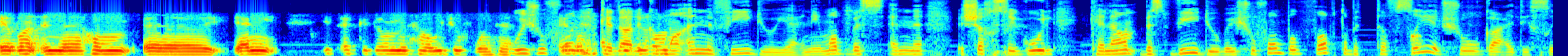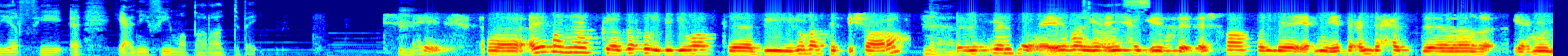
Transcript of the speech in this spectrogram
أيضا إنهم آه يعني يتأكدون منها ويشوفونها ويشوفونها كذلك. ما أن فيديو يعني مو بس أن الشخص يقول كلام بس فيديو بيشوفون بالضبط بالتفصيل شو قاعد يصير في يعني في مطارات دبي. آه أيضا هناك بعض الفيديوهات آه، بلغة الإشارة نعم نتمنى أيضا يعني. حق ال- الأشخاص اللي يعني إذا عنده حد آه، يعني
